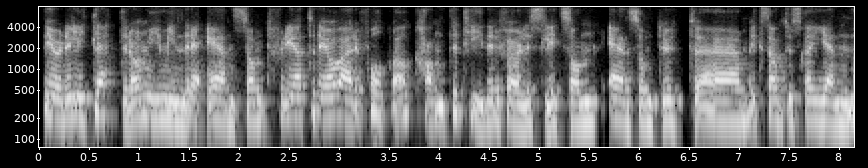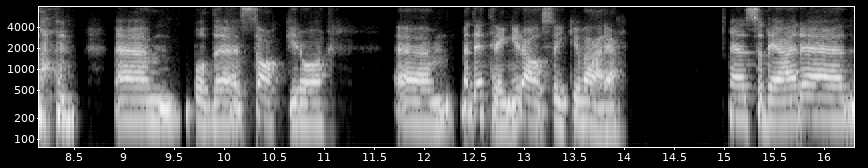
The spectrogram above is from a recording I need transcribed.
det gjør det litt lettere og mye mindre ensomt. fordi at det å være folkevalgt kan til tider føles litt sånn ensomt ut. ikke sant? Du skal gjennom både saker og Men det trenger det altså ikke være. Uh, så det er, uh,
